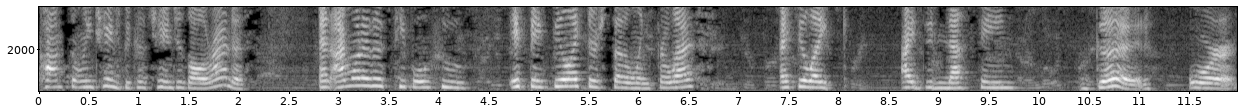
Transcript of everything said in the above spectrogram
constantly change because change is all around us. And I'm one of those people who, if they feel like they're settling for less, I feel like I did nothing good or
